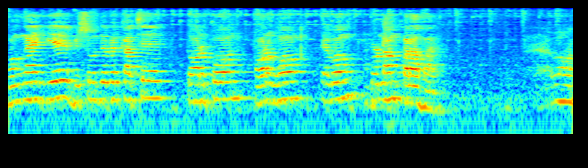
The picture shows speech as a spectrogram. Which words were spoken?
গঙ্গায় গিয়ে বিষ্ণুদেবের কাছে তর্পণ অর্ঘ এবং প্রণাম করা হয়। এবং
